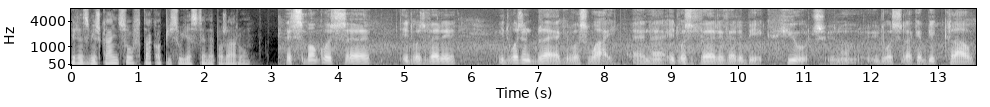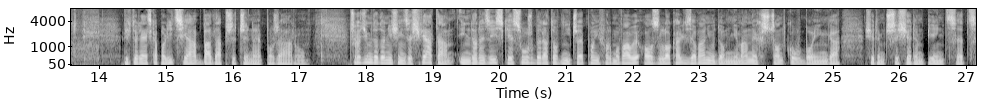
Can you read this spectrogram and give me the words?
Jeden z mieszkańców tak opisuje scenę pożaru. Smoke was uh, it was very it wasn't black it was white and uh, it was very very big huge you know it was like a big cloud Wiktoriańska policja bada przyczynę pożaru. Przechodzimy do doniesień ze świata. Indonezyjskie służby ratownicze poinformowały o zlokalizowaniu domniemanych szczątków Boeinga 737-500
